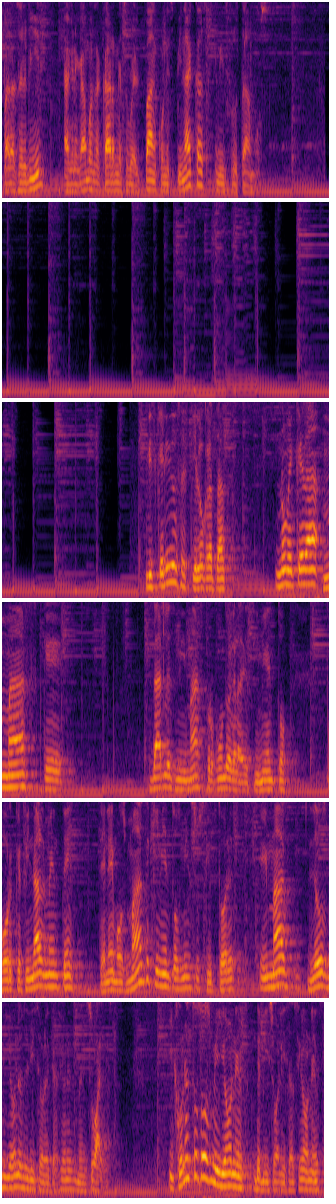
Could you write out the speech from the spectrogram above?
Para servir, agregamos la carne sobre el pan con espinacas y disfrutamos. Mis queridos estilócratas, no me queda más que darles mi más profundo agradecimiento porque finalmente tenemos más de 500 mil suscriptores y más de 2 millones de visualizaciones mensuales. Y con estos 2 millones de visualizaciones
